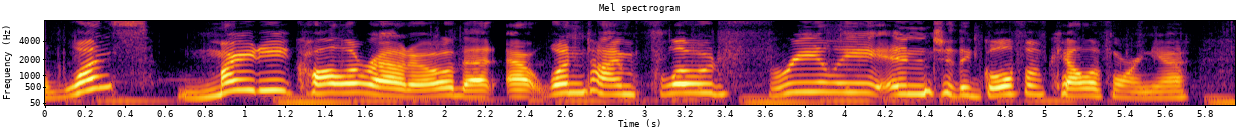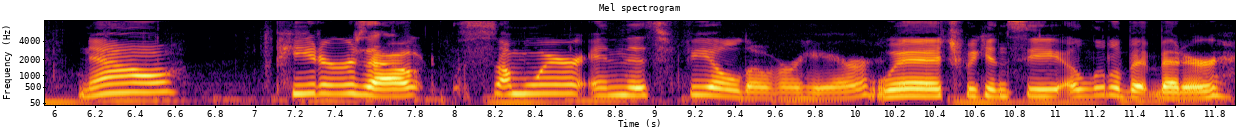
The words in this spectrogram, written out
once mighty Colorado that at one time flowed freely into the Gulf of California now peters out somewhere in this field over here, which we can see a little bit better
